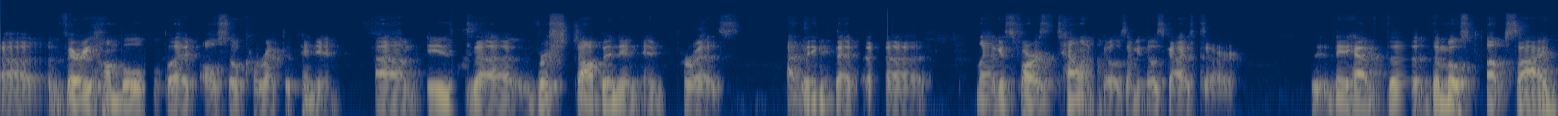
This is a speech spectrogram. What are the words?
uh, very humble but also correct opinion um, is uh, Verstappen and, and Perez. I think that uh, like as far as talent goes, I mean those guys are they have the the most upside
